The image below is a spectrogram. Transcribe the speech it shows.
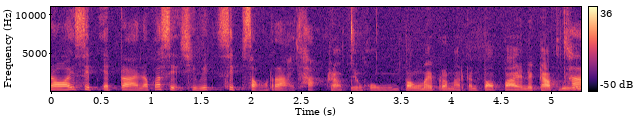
8,711 ราย แล้วก็เสียชีวิต 12 รายค่ะ ครับยังคงต้องไม่ประมาทกันต่อไปนะครับดู ค่ะ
